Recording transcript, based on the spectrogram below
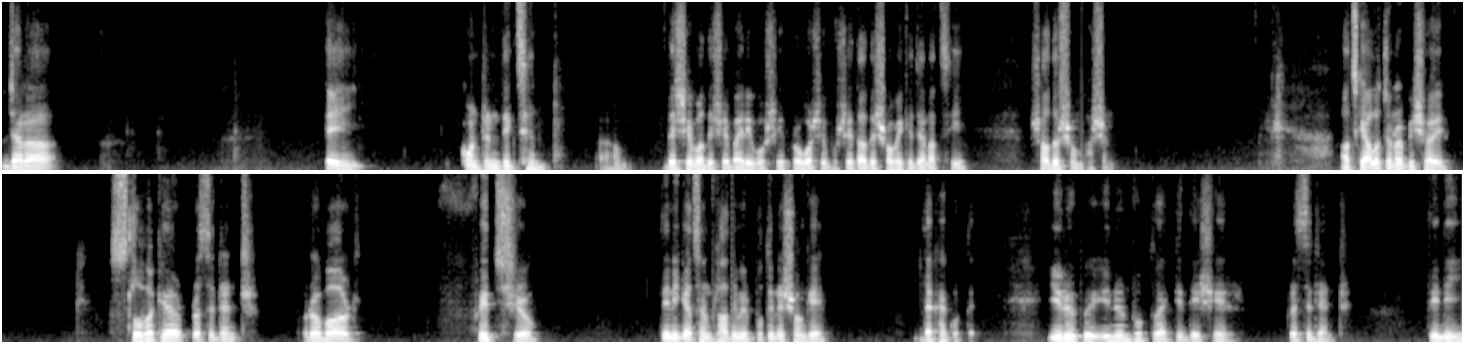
যারা এই কন্টেন্ট দেখছেন দেশে বা দেশে বাইরে বসে, প্রবাসে বসে তাদের সবাইকে জানাচ্ছি সদর সম্ভাষণ। আজকে আলোচনার বিষয়, স্লোভাকিয়ার প্রেসিডেন্ট রবার্ট ফিটসিও তিনি গেছেন ভ্লাদিমির পুতিনের সঙ্গে দেখা করতে। ইউরোপীয় ইউনিয়নভুক্ত একটি দেশের প্রেসিডেন্ট তিনি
